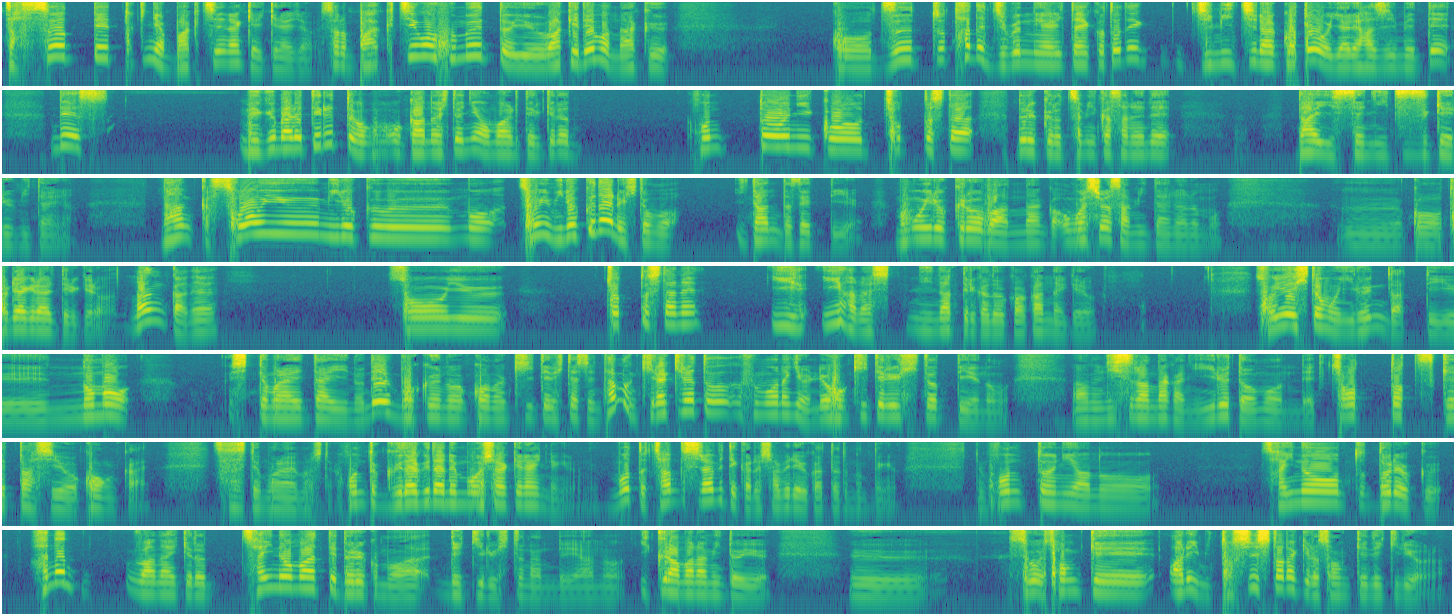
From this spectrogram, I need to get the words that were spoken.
雑草って時には博打でなきゃいけないじゃん。その博打を踏むというわけでもなく、こう、ずっとただ自分のやりたいことで地道なことをやり始めて、で、恵まれてると他の人には思われてるけど、本当にこう、ちょっとした努力の積み重ねで、第一線に居続けるみたいな。なんかそういう魅力も、そういう魅力のある人もいたんだぜっていう。桃色クローバーのなんか面白さみたいなのも、うん、こう取り上げられてるけど、なんかね、そういう、ちょっとしたね、いい、いい話になってるかどうかわかんないけど、そういう人もいるんだっていうのも、知ってもらいたいので、僕のこの聞いてる人たちに、多分キラキラと不毛な議論両方聞いてる人っていうのも、あの、リスナーの中にいると思うんで、ちょっと付け足しを今回させてもらいました。ほんとグダグダで申し訳ないんだけどね。もっとちゃんと調べてから喋ればよかったと思ったけど。でも本当にあの、才能と努力、花はないけど、才能もあって努力もできる人なんで、あの、いくらまなみという、うすごい尊敬、ある意味年下だけど尊敬できるような、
